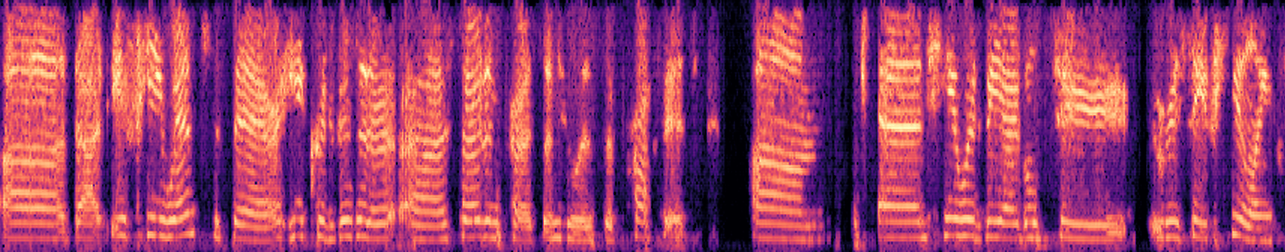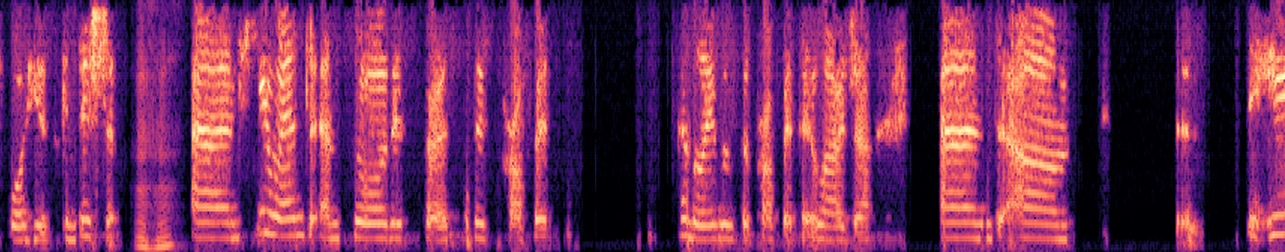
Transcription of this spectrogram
uh, that if he went there, he could visit a, a certain person who was a prophet, um, and he would be able to receive healing for his condition. Mm-hmm. And he went and saw this person, this prophet. I believe it was the prophet Elijah, and um, he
